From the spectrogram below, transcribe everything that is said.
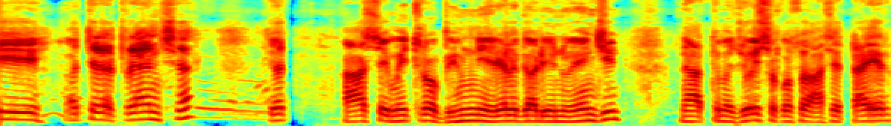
એ અત્યારે ટ્રેન છે. આ છે મિત્રો ભીમની રેલગાડીનું એન્જિન, ને આ તમે જોઈ શકો છો, આ છે ટાયર.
